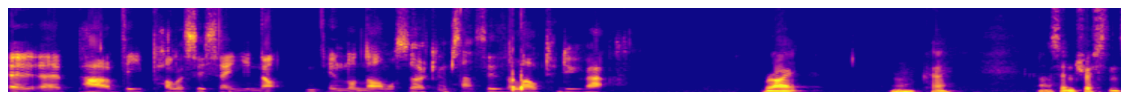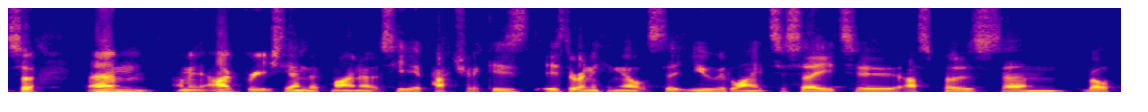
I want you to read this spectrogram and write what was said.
a, a part of the policy saying you're not in the normal circumstances allowed to do that. Right. Okay. That's interesting. So, um, I mean, I've reached the end of my notes here, Patrick. Is is there anything else that you would like to say to, I suppose, um, well,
